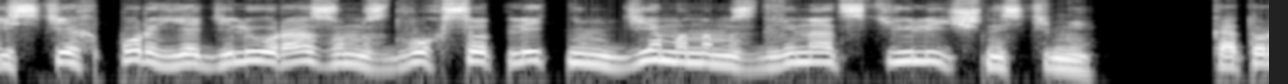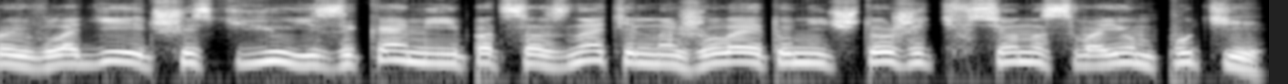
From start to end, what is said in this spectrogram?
И с тех пор я делю разум с двухсотлетним демоном с двенадцатью личностями который владеет шестью языками и подсознательно желает уничтожить все на своем пути.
